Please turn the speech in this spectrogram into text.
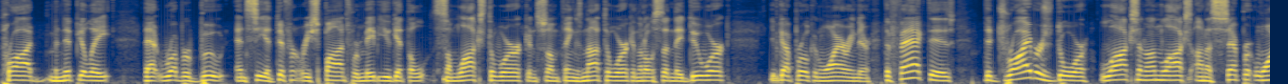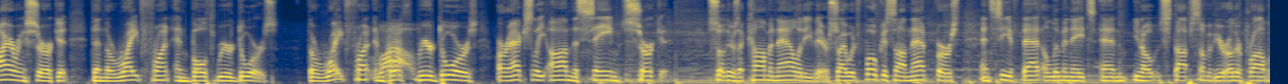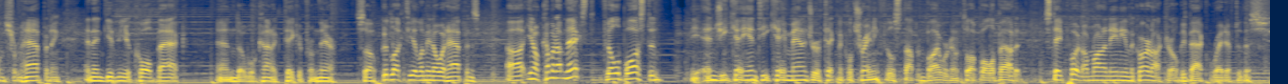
prod, manipulate that rubber boot and see a different response where maybe you get the some locks to work and some things not to work and then all of a sudden they do work. You've got broken wiring there. The fact is the driver's door locks and unlocks on a separate wiring circuit than the right front and both rear doors. The right front and Wow. both rear doors are actually on the same circuit. So there's a commonality there. So I would focus on that first and see if that eliminates and you know stops some of your other problems from happening, and then give me a call back, and uh, we'll kind of take it from there. So good luck to you. Let me know what happens. Uh, you know, coming up next, Philip Austin, the NGK NTK manager of technical training. Phil's stopping by. We're going to talk all about it. Stay put. I'm Ron Ananian, the car doctor. I'll be back right after this.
